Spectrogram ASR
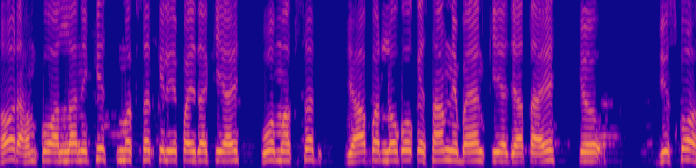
और हमको अल्लाह ने किस मकसद के लिए पैदा किया है, वो मकसद यहाँ पर लोगों के सामने बयान किया जाता है कि जिसको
